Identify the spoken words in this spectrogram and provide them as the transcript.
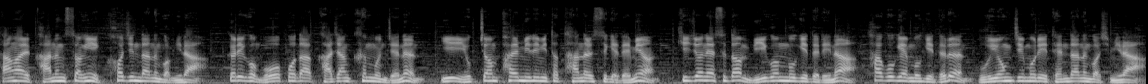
당할 가능성이 커진다는 겁니다. 그리고 무엇보다 가장 큰 문제는 이 6.8mm 탄을 쓰게 되면 기존에 쓰던 미군 무기들이나 타국의 무기들은 무용지물이 된다는 것입니다.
